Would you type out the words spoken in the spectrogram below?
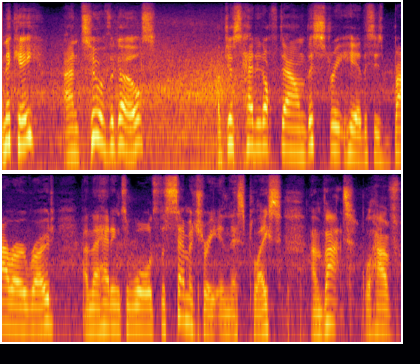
Nikki and two of the girls have just headed off down this street here. This is Barrow Road and they're heading towards the cemetery in this place. And that will have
